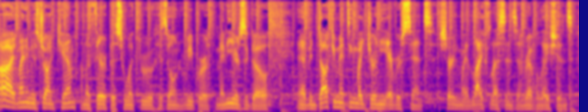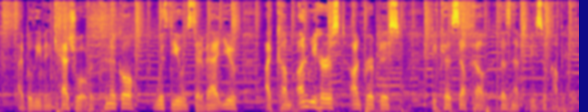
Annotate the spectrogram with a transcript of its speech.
Hi, my name is John Kim. I'm a therapist who went through his own rebirth many years ago, and I've been documenting my journey ever since, sharing my life lessons and revelations. I believe in casual over clinical, with you instead of at you. I come unrehearsed on purpose because self help doesn't have to be so complicated.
